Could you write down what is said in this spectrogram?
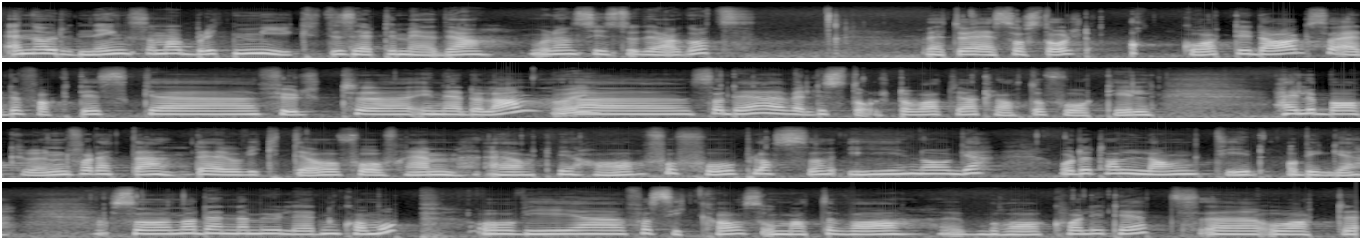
En ordning som har blitt mye kritisert i media. Hvordan syns du det har gått? Vet du, jeg er så stolt. Akkurat i dag så er det faktisk eh, fullt eh, i Nederland. Oi. Eh, så det er jeg veldig stolt over at vi har klart å få til. Hele bakgrunnen for dette, det er jo viktig å få frem, er at vi har for få plasser i Norge. Og det tar lang tid å bygge. Så når denne muligheten kom opp, og vi forsikra oss om at det var bra kvalitet, og at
